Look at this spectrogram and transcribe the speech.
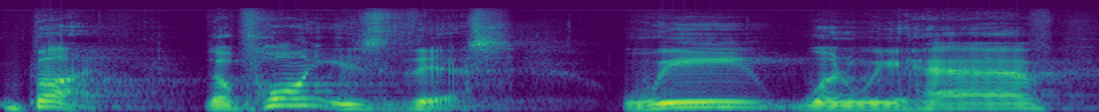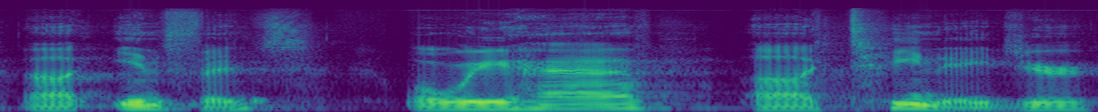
but the point is this we, when we have uh, infants or we have a teenager,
